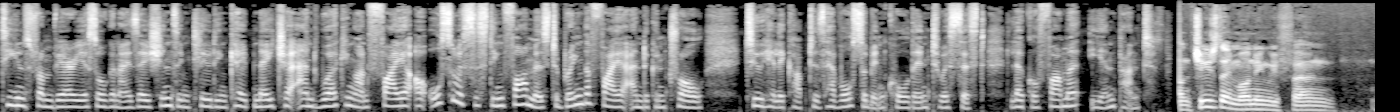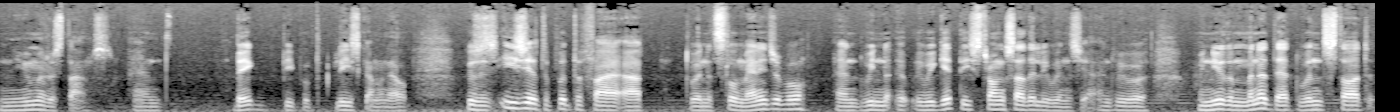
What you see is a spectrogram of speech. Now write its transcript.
Teams from various organizations, including Cape Nature and Working on Fire, are also assisting farmers to bring the fire under control. Two helicopters have also been called in to assist. Local farmer Ian Punt. On Tuesday morning, we phoned numerous times and begged people to please come and help because it's easier to put the fire out when it's still manageable. And we we get these strong southerly winds here, and we were we knew the minute that wind started,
